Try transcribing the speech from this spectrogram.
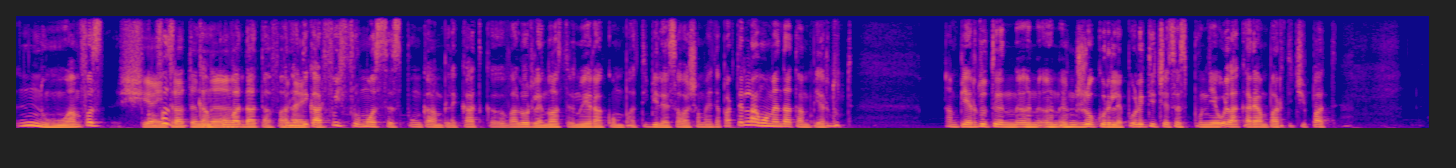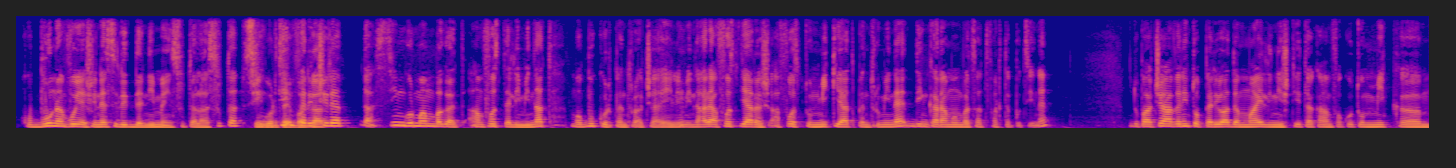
Nu, am fost, și am ai fost intrat în, cam cumva dat afară. Adică ar fi frumos să spun că am plecat, că valorile noastre nu erau compatibile sau așa mai departe. La un moment dat am pierdut. Am pierdut în, în, în, în jocurile politice, să spun eu, la care am participat cu bună voie și nesilit de nimeni, 100%. Singur și, din fericire, băgat? da, singur m-am băgat. Am fost eliminat, mă bucur pentru acea eliminare. A fost, iarăși, a fost un mic iad pentru mine, din care am învățat foarte puține. După aceea a venit o perioadă mai liniștită, că am făcut un mic uh,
